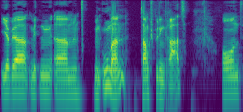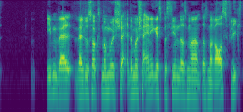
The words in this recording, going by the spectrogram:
Ich habe ja mit dem, ähm, Uman zusammengespielt in Graz und eben weil, weil du sagst, man muss schon, da muss schon einiges passieren, dass man, dass man rausfliegt.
